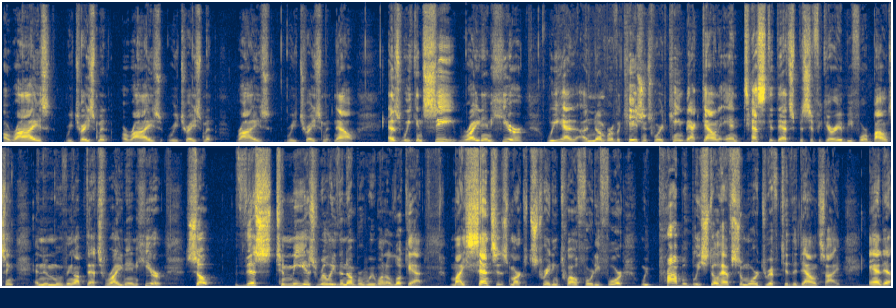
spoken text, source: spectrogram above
a, rise, retracement, a rise, retracement, rise, retracement. Now, as we can see right in here, we had a number of occasions where it came back down and tested that specific area before bouncing and then moving up. That's right in here. So this, to me, is really the number we want to look at. My senses, market's trading 1244, we probably still have some more drift to the downside. And uh,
